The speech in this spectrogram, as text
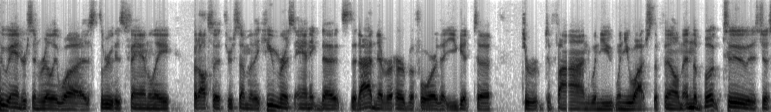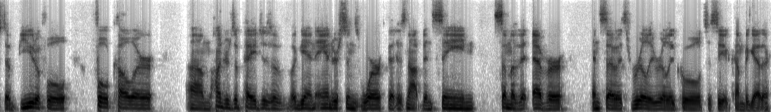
who Anderson really was through his family, but also through some of the humorous anecdotes that I'd never heard before that you get to to, to find when you when you watch the film. And the book too is just a beautiful full color um, hundreds of pages of again Anderson's work that has not been seen, some of it ever, and so it's really really cool to see it come together.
